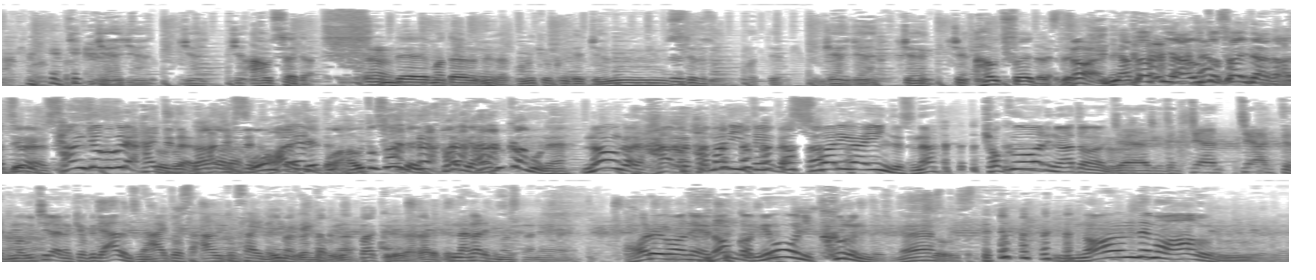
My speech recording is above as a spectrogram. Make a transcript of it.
その後じゃじゃじゃじゃアウトサイダー、でまたなんかこの曲でじゃんステージ終わってじゃじゃじゃじゃアウトサイダーってやたらにアウトサイダーが出てくる3曲ぐらい入ってたよ。だから80今回結構アウトサイダーいっぱいやるかもねなんかは、はまりというか、座りがいいんですな。曲終わりの後の、じゃーじゃーじゃーじゃーって、まあうちらの曲であるんですね。アウトサアウトサイダー。今多分バックで流れてる流れてますかね。あれがね、なんか妙に来るんですね。そうですね何でも合うんだよね。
